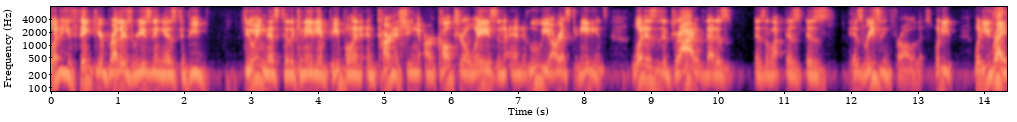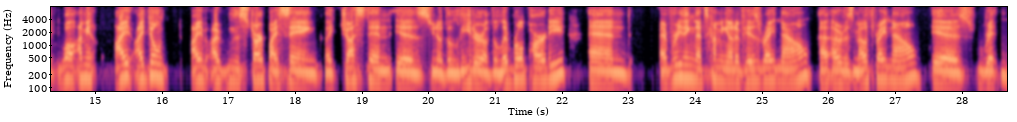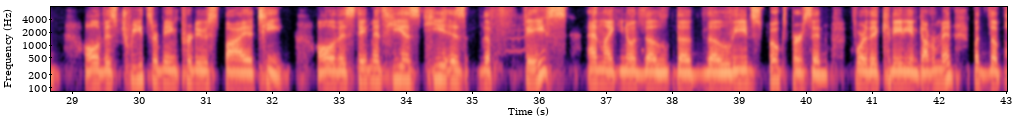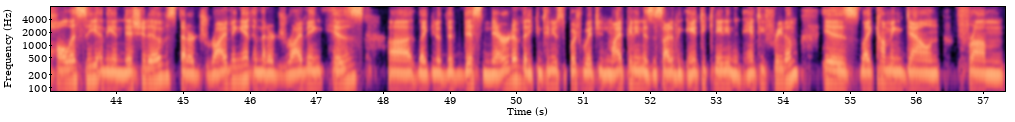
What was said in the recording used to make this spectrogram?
what do you think your brother's reasoning is to be doing this to the Canadian people and, and tarnishing our cultural ways and, and who we are as Canadians? What is the drive that is is is is his reasoning for all of this? What do you what do you right? Think? Well, I mean, I I don't I, I'm going to start by saying, like, Justin is, you know, the leader of the Liberal Party, and everything that's coming out of his right now, out of his mouth right now, is written. All of his tweets are being produced by a team. All of his statements, he is he is the face and like you know the the the lead spokesperson for the Canadian government, but the policy and the initiatives that are driving it and that are driving his uh, like you know the, this narrative that he continues to push, which in my opinion is decidedly anti-Canadian and anti-freedom, is like coming down from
